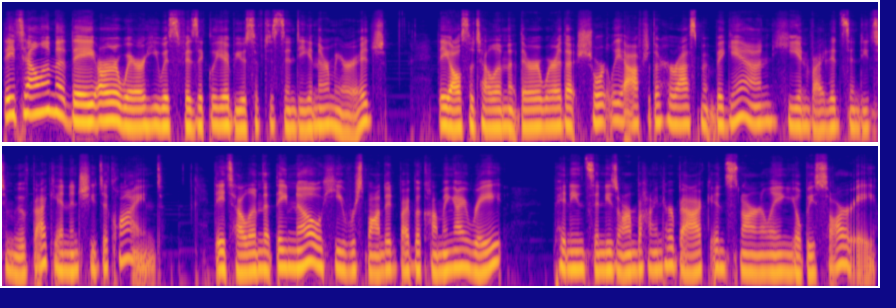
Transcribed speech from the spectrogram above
They tell him that they are aware he was physically abusive to Cindy in their marriage. They also tell him that they're aware that shortly after the harassment began, he invited Cindy to move back in and she declined. They tell him that they know he responded by becoming irate, pinning Cindy's arm behind her back, and snarling, You'll be sorry.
